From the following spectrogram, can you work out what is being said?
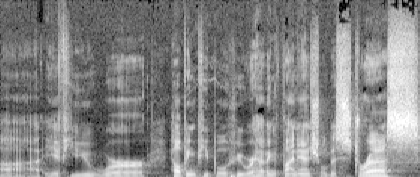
uh, if you were helping people who were having financial distress,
